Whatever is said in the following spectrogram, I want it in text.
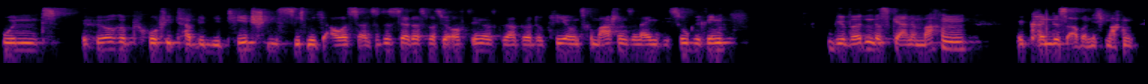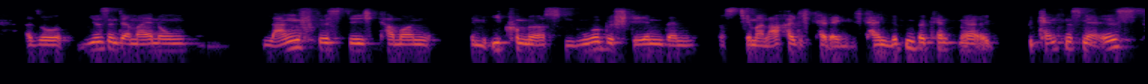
und höhere Profitabilität schließt sich nicht aus. Also das ist ja das, was wir oft sehen, dass gesagt wird, okay, unsere Margen sind eigentlich so gering, wir würden das gerne machen, wir können das aber nicht machen. Also wir sind der Meinung, langfristig kann man im E-Commerce nur bestehen, wenn das Thema Nachhaltigkeit eigentlich kein Lippenbekenntnis mehr ist,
